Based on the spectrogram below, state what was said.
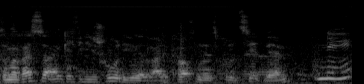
Sag mal, weißt du eigentlich, wie die Schuhe, die wir gerade kaufen, jetzt produziert werden? Nee.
